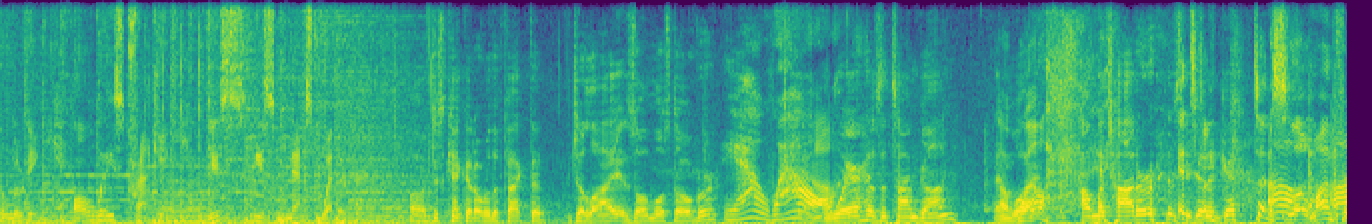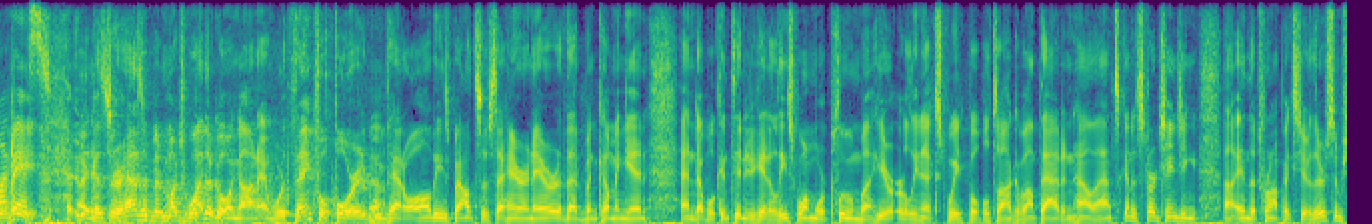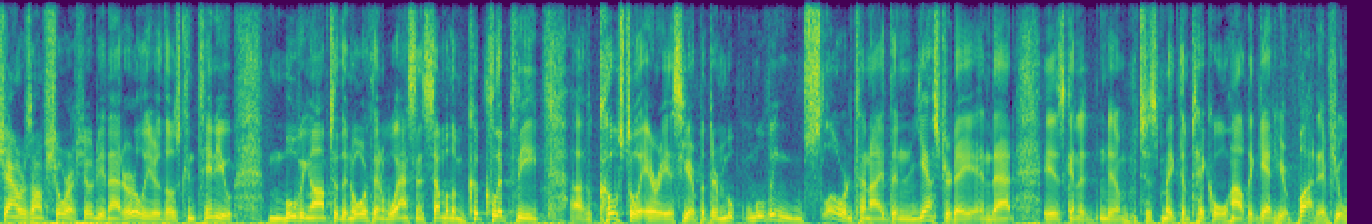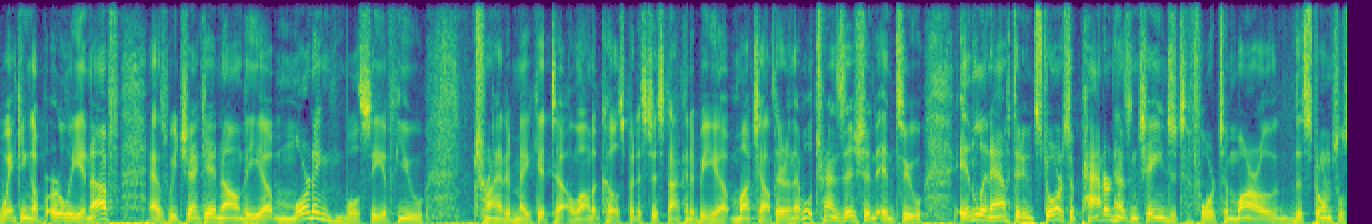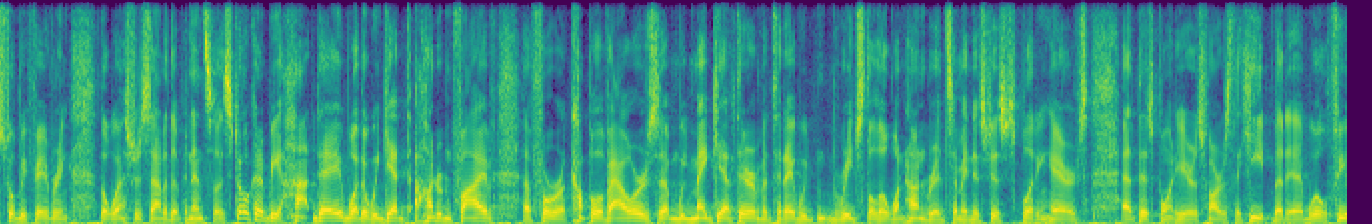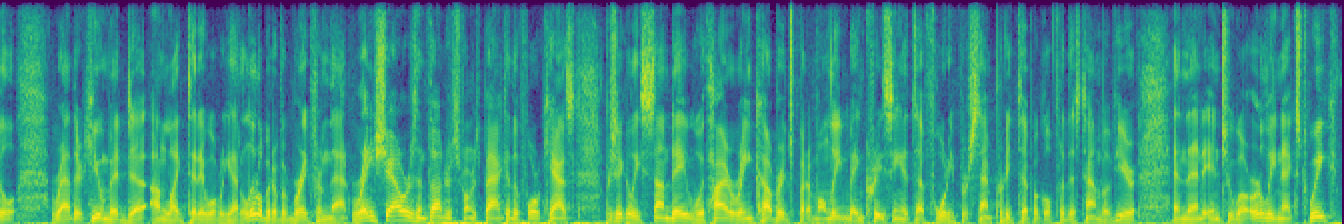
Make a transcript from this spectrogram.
Alerting, always tracking. This is Next Weather. Oh, just can't get over the fact that July is almost over. Yeah, wow. Where has the time gone? And Uh, why- well, how much hotter is It's it going to get? It's been a slow month for August. me because there hasn't been much weather going on, and we're thankful for it. We've had all these bouts of Saharan air that have been coming in, and uh, we'll continue to get at least one more plume uh, here early next week. But we'll talk about that and how that's going to start changing uh, in the tropics here. There's some showers offshore. I showed you that earlier. Those continue moving off to the north and west, and some of them could clip the uh, coastal areas here, but they're mo moving slower tonight than yesterday, and that is going to you know, just make them take a while to get here. But if you're waking up early enough, as we check in on the uh, morning, we'll see a few trying to make it uh, along the coast, but it's just not going to be uh, much out there. And then we'll transition into inland afternoon storms. The pattern hasn't changed for tomorrow. The storms will still be favoring the western side of the peninsula. It's still going to be a hot day, whether we get 105 uh, for a couple of hours. Um, we may get there, but today we reached the low 100s. I mean, it's just splitting hairs at this point here as far as the heat, but it will feel rather humid, uh, unlike today where we a little bit of a break from that. Rain showers and thunderstorms back in the forecast, particularly Sunday with higher rain coverage, but I'm only increasing it to 40%, pretty typical for this time of year. And then into early next week.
